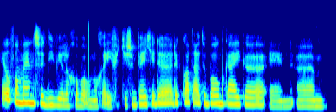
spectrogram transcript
Heel veel mensen die willen gewoon nog eventjes een beetje de, de kat uit de boom kijken. En um,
